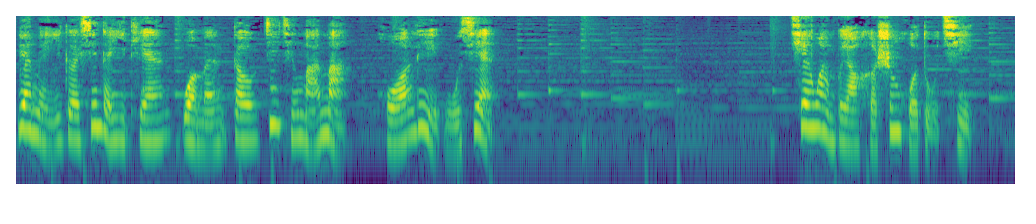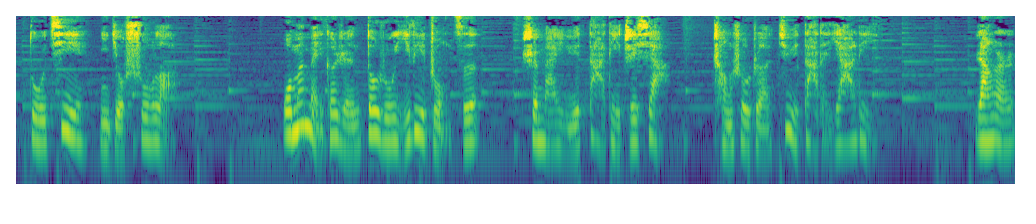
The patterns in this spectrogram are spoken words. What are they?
愿每一个新的一天，我们都激情满满。活力无限，千万不要和生活赌气，赌气你就输了。我们每个人都如一粒种子，深埋于大地之下，承受着巨大的压力。然而，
